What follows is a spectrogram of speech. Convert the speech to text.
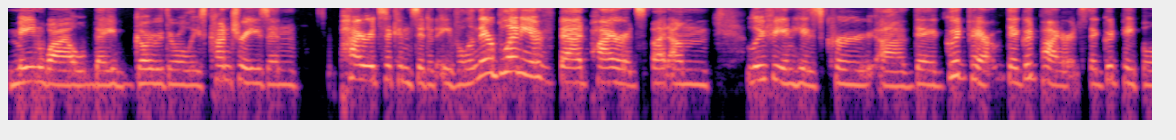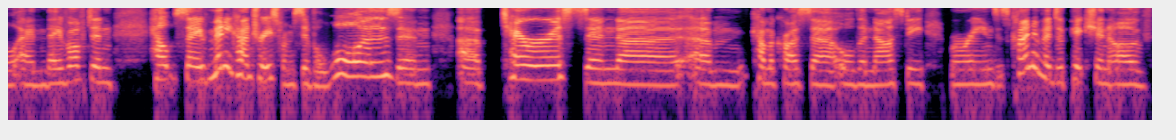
meanwhile they go through all these countries and pirates are considered evil and there are plenty of bad pirates but um luffy and his crew uh they're good par- they're good pirates they're good people and they've often helped save many countries from civil wars and uh terrorists and uh um come across uh, all the nasty marines. It's kind of a depiction of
